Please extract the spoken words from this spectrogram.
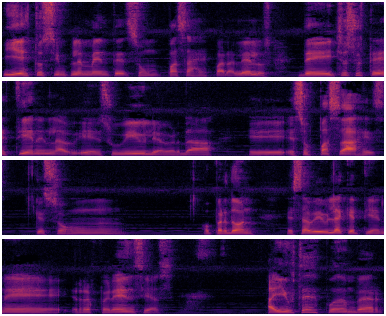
Y estos simplemente son pasajes paralelos. De hecho, si ustedes tienen en su Biblia, ¿verdad? Eh, esos pasajes que son, o perdón, esa Biblia que tiene referencias, ahí ustedes pueden ver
